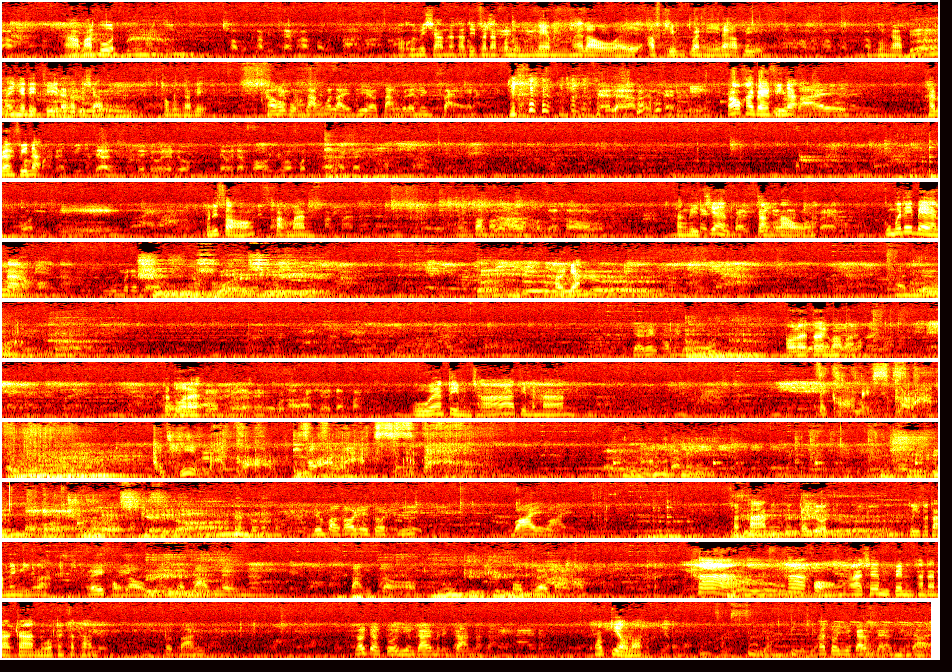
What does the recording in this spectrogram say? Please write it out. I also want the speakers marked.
Speaker 1: ครับ
Speaker 2: อ้าวมาร์ทพูด
Speaker 1: ขอบคุณครับพี่แชมป์ครับขอบคุณครับ
Speaker 2: ขอบคุณพี่แชมป์นะครับที่สนับสนุนเมมให้เราไว้อัพคลิปวันนี้นะครับพี่
Speaker 1: ขอบคุณครับขอบคุณ
Speaker 2: ขอบคุณครับ ให้เครดิตพี่นะครับพี่แชมป์ ขอบคุณครับพี่
Speaker 3: เขาผมดังเมื่อไหร่พี่เอาตังค์ไปเลยหนึ่งแสน
Speaker 1: หนึ่งแสนแล้วหนึ่งแสนกีบ
Speaker 2: เอ้าใครแบนฟินอะ
Speaker 3: ไป
Speaker 2: ใครแบนฟินอะ
Speaker 1: เดี๋ยวเดี๋ยวดูเดี๋ยวดูเดี๋ยวมันจะบอกอยู่ว่าคนที่เท่าไหร่กันจริงคนที่
Speaker 2: คนที่สองฝั่งมัน
Speaker 3: ฝั่งเรา
Speaker 1: คนที่สอง
Speaker 2: ฝั่งลีเจียนฝั่งเราเหรอ
Speaker 1: แบน
Speaker 2: กูไม่ได้แบนนะ
Speaker 1: กูไม่ได้แบน
Speaker 2: เอาอีกแก
Speaker 3: ทันเดอร์อยากเล่นคอมโบอะ
Speaker 2: เอาอะไรเต้ยบ้างไปกระตัวอะไร
Speaker 1: ชื่ออะไรนะคนเอาอาเชอร์จับไป
Speaker 2: อู้ยอันตีมันช้าอันตีมันนาน
Speaker 4: They call me Scrap. And him I call Vorlax.
Speaker 1: เออจับไปนะเออโอ้โหเบ้โอ้โห
Speaker 3: ดูฝั่งเขาดิตัวชี้ใบ
Speaker 2: สตันตัวหยุดตัวหยุดสตันไม่มีนี่หว่า
Speaker 3: เฮ้ยของเรามีสตันหนึ่งส ตันสองผมด้วยสาม
Speaker 2: ถ้าถ้าของอาเช่มเป็นพันธนาการหรือว่าเป็นสตัน
Speaker 3: สตันนอกจากตัวยิงไกลเหมือนกันนะ
Speaker 2: เขาเกี่ยวเหรอ
Speaker 3: ถ้าตัวยิงไกลเหมือนกันยิงได้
